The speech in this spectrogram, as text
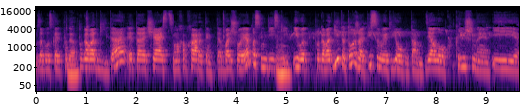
забыла сказать про да. Бхагавадгита. Это часть Махабхараты. Это большой эпос индийский. Mm-hmm. И вот Бхагавадгита тоже описывает йогу. Там диалог Кришны и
